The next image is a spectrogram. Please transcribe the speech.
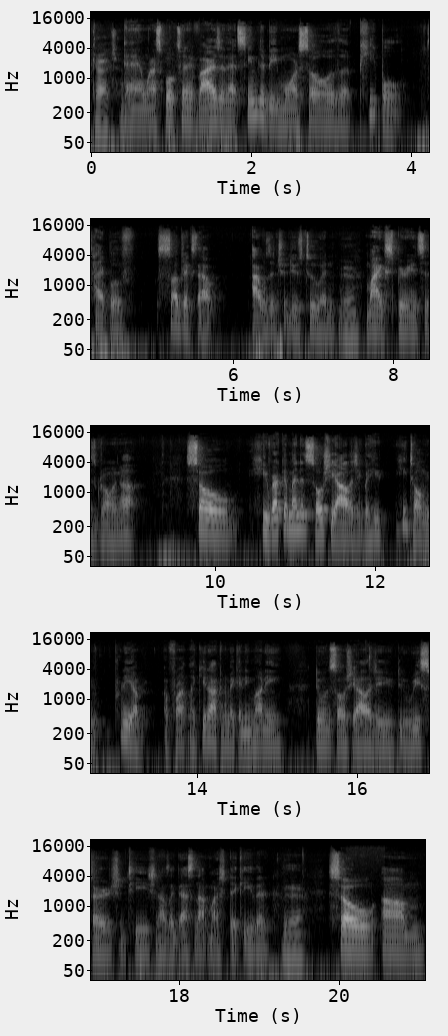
Gotcha. And when I spoke to an advisor, that seemed to be more so the people type of subjects that I was introduced to and yeah. my experiences growing up. So he recommended sociology, but he he told me pretty up, upfront, like you're not going to make any money doing sociology. You do research and teach, and I was like, that's not my shtick either. Yeah. So um,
